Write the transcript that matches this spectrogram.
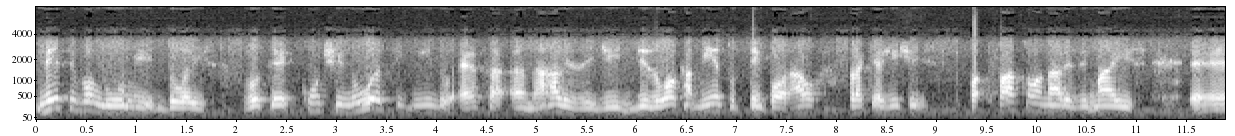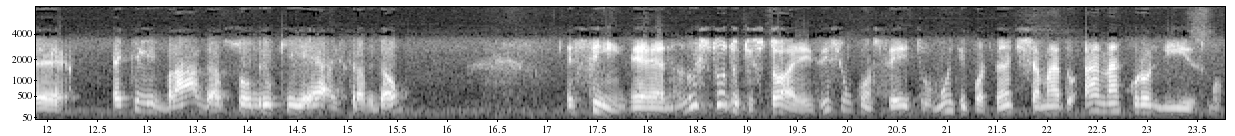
Nesse volume 2, você continua seguindo essa análise de deslocamento temporal para que a gente faça uma análise mais é, equilibrada sobre o que é a escravidão? Sim, é, no estudo de história existe um conceito muito importante chamado anacronismo,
